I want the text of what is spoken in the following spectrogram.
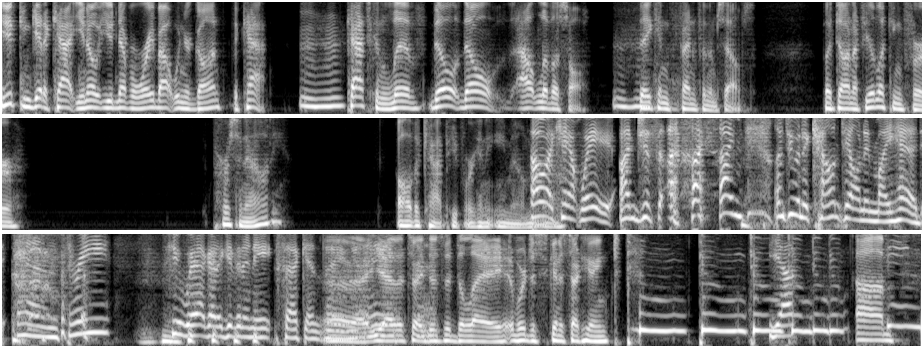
You can get a cat, you know, you'd never worry about when you're gone. The cat. Cats can live. They'll they'll outlive us all. They can fend for themselves. But Don, if you're looking for personality, all the cat people are going to email me. Oh, now. I can't wait. I'm just I'm I'm doing a countdown in my head. And three, two, wait, I gotta give it an eight second thing. Right. Yeah, that's right. There's a delay. We're just going to start hearing. Ding, ding, ding, Yeah. ding, ding, ding. Um, ding.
